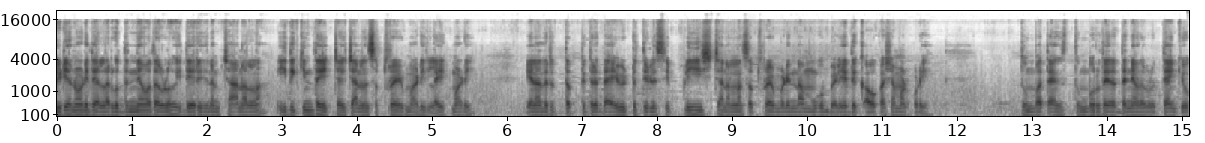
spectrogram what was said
ವಿಡಿಯೋ ನೋಡಿದ ಎಲ್ಲರಿಗೂ ಧನ್ಯವಾದಗಳು. ಇದೇ ರೀತಿ ನಮ್ಮ ಚಾನಲ್ನ ಇದಕ್ಕಿಂತ ಹೆಚ್ಚಾಗಿ ಚಾನಲ್ ಸಬ್ಸ್ಕ್ರೈಬ್ ಮಾಡಿ ಲೈಕ್ ಮಾಡಿ. ಏನಾದರೂ ತಪ್ಪಿದರೆ ದಯವಿಟ್ಟು ತಿಳಿಸಿ. ಪ್ಲೀಸ್ ಚಾನಲ್ನ ಸಬ್ಸ್ಕ್ರೈಬ್ ಮಾಡಿ, ನಮಗೂ ಬೆಳೆಯೋದಕ್ಕೆ ಅವಕಾಶ ಮಾಡಿಕೊಡಿ. ತುಂಬ ಥ್ಯಾಂಕ್ಸ್ ತುಂಬ ಹೃದಯದ ಧನ್ಯವಾದಗಳು. ಥ್ಯಾಂಕ್ ಯು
